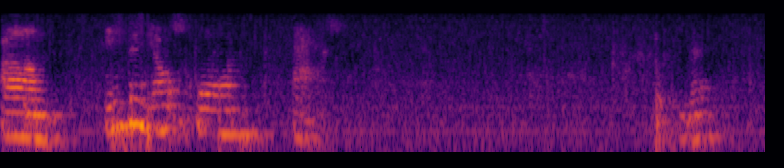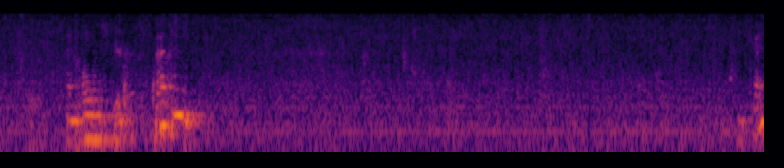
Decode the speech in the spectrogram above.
um, anything else on Acts? Okay, and Holy Spirit, nothing? Okay,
